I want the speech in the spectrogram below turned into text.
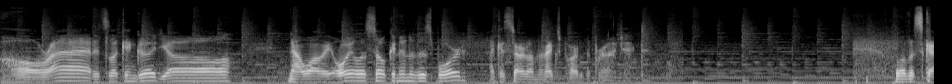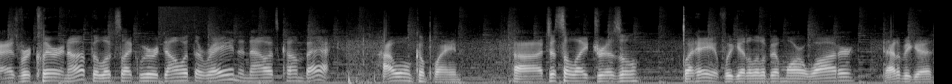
All right, it's looking good, y'all. Now while the oil is soaking into this board, I can start on the next part of the project. Well, the skies were clearing up. It looks like we were done with the rain and now it's come back. I won't complain. Uh, just a light drizzle. But hey, if we get a little bit more water, that'll be good.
